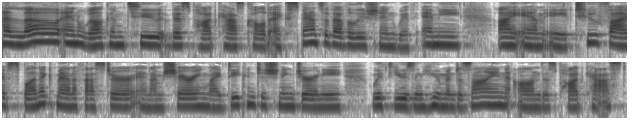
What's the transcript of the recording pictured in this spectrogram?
Hello, and welcome to this podcast called Expansive Evolution with Emmy. I am a 2 5 splenic manifester, and I'm sharing my deconditioning journey with using human design on this podcast.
